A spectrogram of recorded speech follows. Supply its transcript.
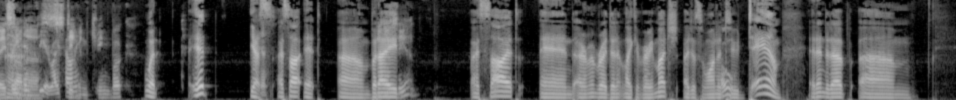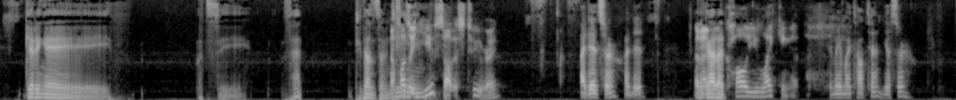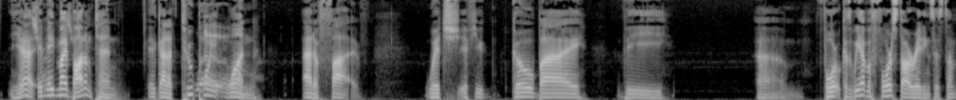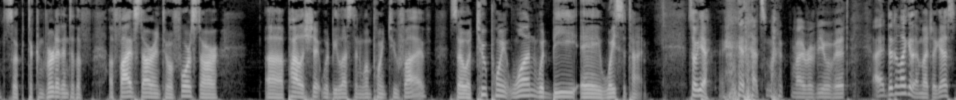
based So on a it, right, Tony? Stephen King book. What? It? Yes, Yes. I saw it. Um, but Did I, see it? I saw it and I remember I didn't like it very much. I just wanted Oh. to, damn, it ended up, um, getting a, let's see, is that 2017. Alfonso, you saw this too, right? I did, sir. I did. And You I gotta- recall you liking it. It made my top ten. Yes, sir. Yeah, That's it right, made my that's right. bottom 10. It got a 2.1 out of 5, which if you go by the um four cuz we have a 4-star rating system, so to convert it into the a 5-star into a 4-star uh pile of shit would be less than 1.25. So a 2.1 would be a waste of time. So yeah, that's my my review of it. I didn't like it that much, I guess.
